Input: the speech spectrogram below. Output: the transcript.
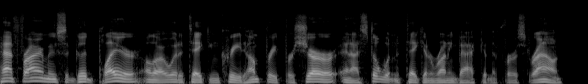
Pat Freiermuth's a good player, although I would have taken Creed Humphrey for sure, and I still wouldn't have taken a running back in the first round.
